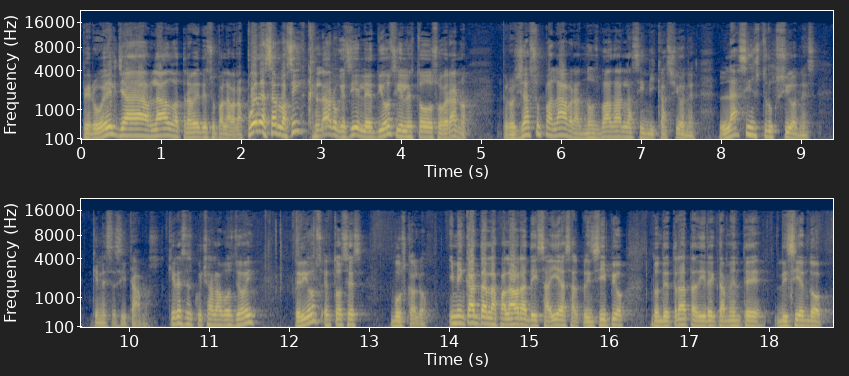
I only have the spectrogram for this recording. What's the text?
pero Él ya ha hablado a través de su palabra. ¿Puede hacerlo así? Claro que sí, Él es Dios y Él es todo soberano. Pero ya su palabra nos va a dar las indicaciones, las instrucciones que necesitamos. ¿Quieres escuchar la voz de hoy? De Dios, entonces búscalo. Y me encantan las palabras de Isaías al principio, donde trata directamente diciendo,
